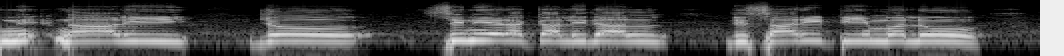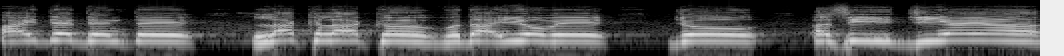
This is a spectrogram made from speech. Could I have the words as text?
ਨ- ਨਾਲ ਹੀ ਜੋ ਸੀਨੀਅਰ ਅਕਾਲੀ ਦਲ ਦੀ ਸਾਰੀ ਟੀਮ ਵੱਲੋਂ ਅੱਜ ਦੇ ਦਿਨ ਤੇ ਲੱਖ ਲੱਖ ਵਧਾਈ ਹੋਵੇ, ਜੋ ਅਸੀਂ ਜੀ ਆਇਆਂ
